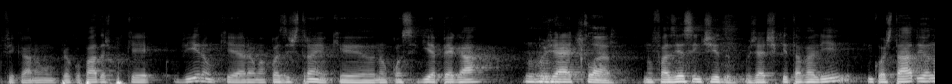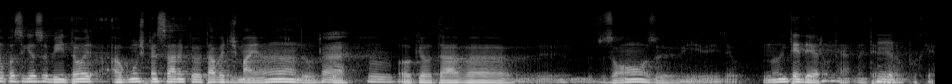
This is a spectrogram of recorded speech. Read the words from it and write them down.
ficaram preocupadas porque viram que era uma coisa estranha, que eu não conseguia pegar uhum, o jet. Claro. Não fazia sentido. O jet ski estava ali, encostado, e eu não conseguia subir. Então, alguns pensaram que eu estava desmaiando, ah. que, hum. ou que eu estava zonzo. E, e, não entenderam, né? Não entenderam hum. por quê.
